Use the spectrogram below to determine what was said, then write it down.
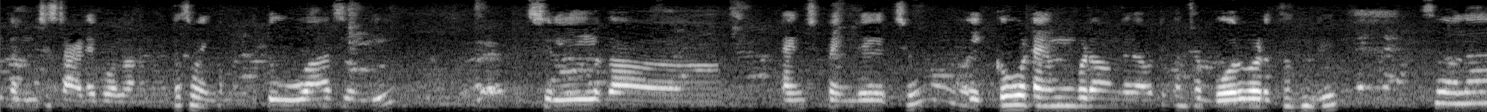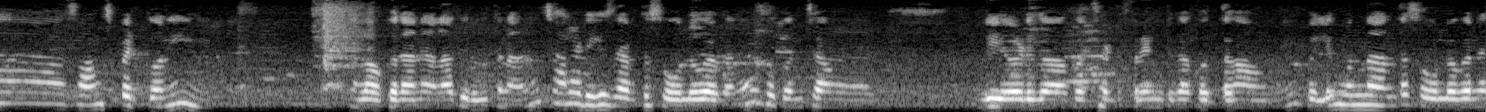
ఇక్కడ నుంచి స్టార్ట్ అయిపోవాలన్నమాట సో, ఇంకా మనకి టూ అవర్స్ ఉంది. చిల్‌గా టైం స్పెండ్ చేయొచ్చు. ఎక్కువ టైం కూడా ఉంది కాబట్టి కొంచెం బోర్ కొడుతుంది. సో, అలా సాంగ్స్ పెట్టుకొని అలా ఒకదాని అలా తిరుగుతున్నాను. చాలా డేస్ తర్వాత సోలోగా కదా! సో, కొంచెం వియర్డ్‌గా, కొంచెం డిఫరెంట్‌గా, కొత్తగా ఉంది. పెళ్ళికి ముందు అంతా సోలోగానే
